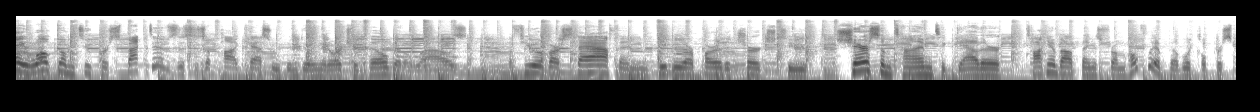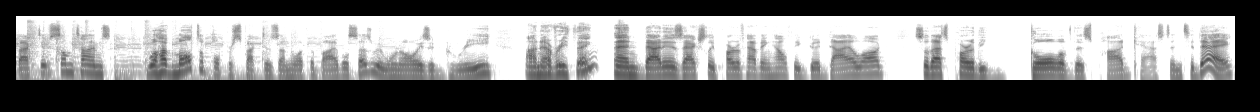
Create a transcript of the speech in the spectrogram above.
Hey, welcome to Perspectives. This is a podcast we've been doing at Orchard Hill that allows a few of our staff and people who are part of the church to share some time together talking about things from hopefully a biblical perspective. Sometimes we'll have multiple perspectives on what the Bible says. We won't always agree on everything. And that is actually part of having healthy, good dialogue. So that's part of the goal of this podcast. And today,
